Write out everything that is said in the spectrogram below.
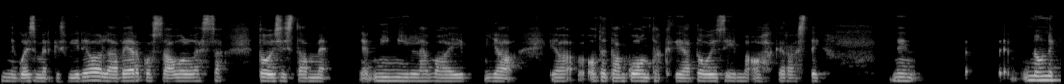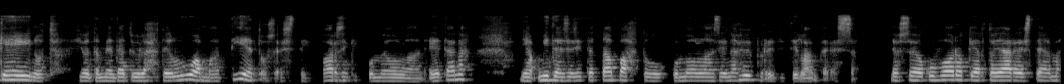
niin kuin esimerkiksi videoilla ja verkossa ollessa toisistamme nimillä vai ja, ja otetaan kontaktia toisiimme ahkerasti, niin ne on ne keinot, joita meidän täytyy lähteä luomaan tietoisesti, varsinkin kun me ollaan etänä, ja miten se sitten tapahtuu, kun me ollaan siinä hybriditilanteessa. Jos on joku vuorokiertojärjestelmä,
